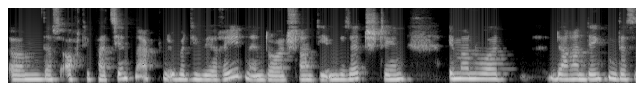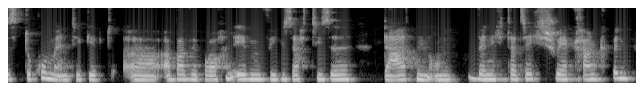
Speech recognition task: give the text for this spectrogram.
ähm, dass auch die Patientenakten, über die wir reden in Deutschland, die im Gesetz stehen, immer nur daran denken, dass es Dokumente gibt. Äh, aber wir brauchen eben, wie gesagt, diese Daten. Und wenn ich tatsächlich schwer krank bin,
